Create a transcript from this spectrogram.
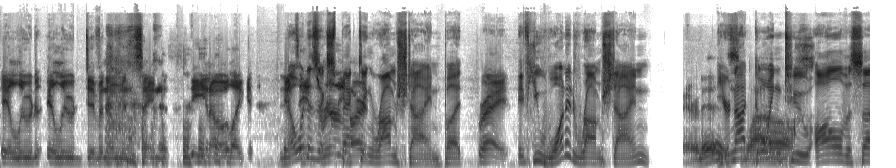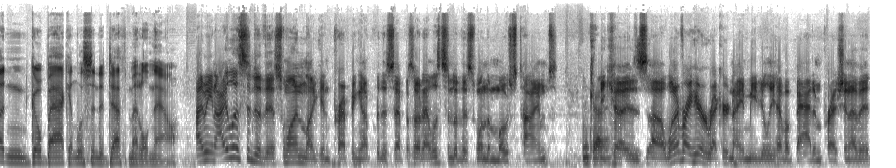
illud illud divinum insanus. you know, like No one it's is really expecting hard. Rammstein, but right. if you wanted Rammstein, There it is. You're not going to all of a sudden go back and listen to death metal now. I mean, I listened to this one like in prepping up for this episode. I listened to this one the most times Okay. because uh, whenever I hear a record and I immediately have a bad impression of it,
